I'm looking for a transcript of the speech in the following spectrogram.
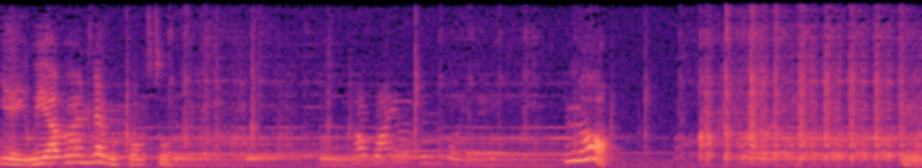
Yeah, we have a nether portal. Stop, why are you invisible? I'm not. Yeah.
